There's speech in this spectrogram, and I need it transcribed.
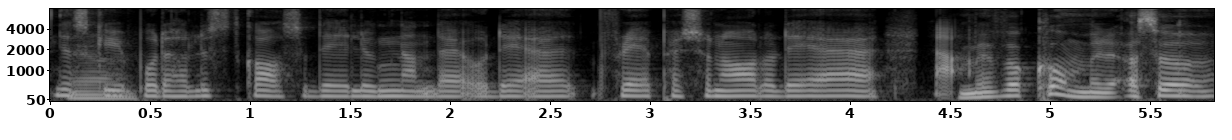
Jag ska Ja. ju både ha lustgas och det är lugnande och det är fler personal och det är... Ja. Men vad kommer det, alltså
